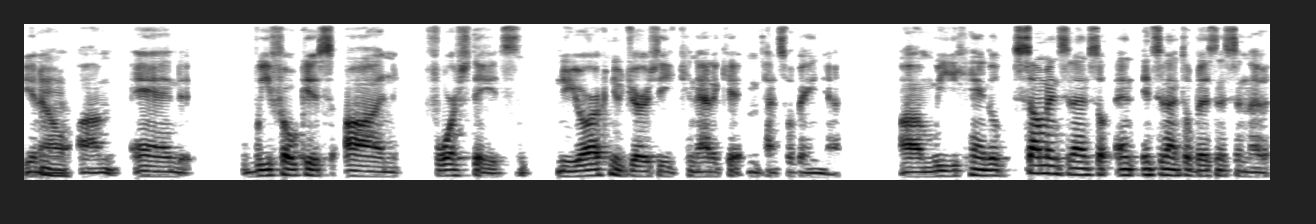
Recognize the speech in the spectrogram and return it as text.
you know. Mm. Um, and we focus on four states New York, New Jersey, Connecticut, and Pennsylvania. Um, we handled some incidental incidental business in the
